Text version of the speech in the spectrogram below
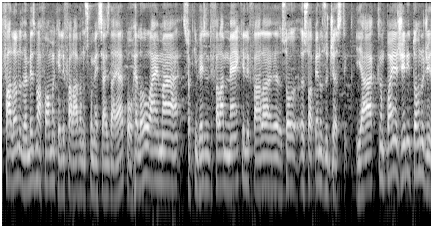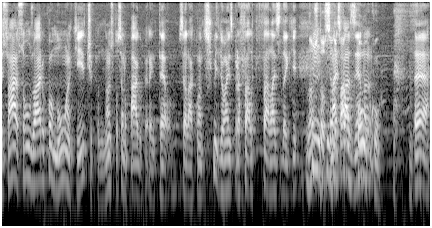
falando da mesma forma que ele falava nos comerciais da Apple, Hello, I'm a... Só que em vez de ele falar Mac, ele fala eu sou, eu sou apenas o Justin. E a campanha gira em torno disso. Ah, eu sou um usuário comum aqui, tipo, não estou sendo pago pela Intel, sei lá quantos milhões para falar, falar isso daqui. Não estou sendo Mas pago fazendo, pouco. É,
